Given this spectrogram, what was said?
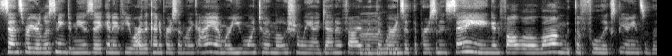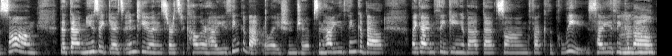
sense where you're listening to music, and if you are the kind of person like I am, where you want to emotionally identify with the mm-hmm. words that the person is saying and follow along with the full experience of the song, that that music gets into you and it starts to color how you think about relationships and how you think about, like I'm thinking about that song "Fuck the Police," how you think mm-hmm. about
